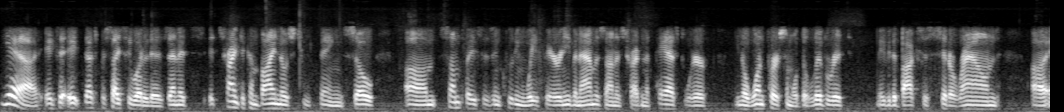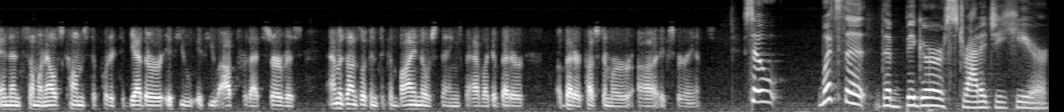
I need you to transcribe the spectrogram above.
Yeah, it, it, that's precisely what it is, and it's it's trying to combine those two things. So um, some places, including Wayfair and even Amazon, has tried in the past where you know one person will deliver it, maybe the boxes sit around, uh, and then someone else comes to put it together. If you if you opt for that service, Amazon's looking to combine those things to have like a better a better customer uh, experience. So, what's the the bigger strategy here?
